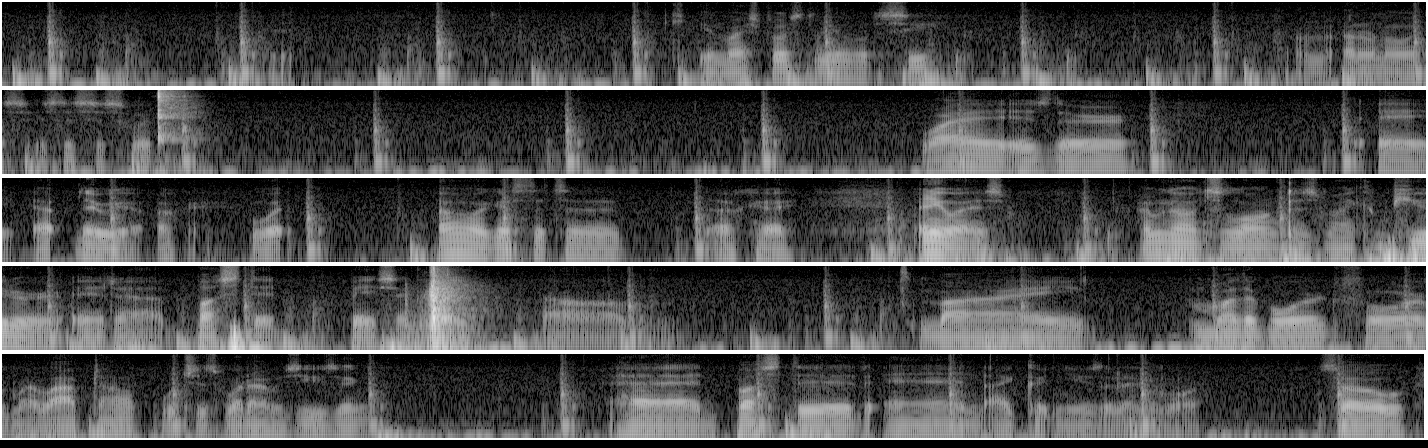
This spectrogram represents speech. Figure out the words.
Am I supposed to be able to see? I don't know, what's, is this a switch? Why is there a, uh, there we go, okay, what, oh, I guess that's a, okay, anyways, been gone so long because my computer, it, uh, busted, basically, um, my motherboard for my laptop, which is what I was using, had busted and I couldn't use it anymore, so,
